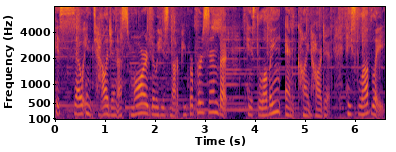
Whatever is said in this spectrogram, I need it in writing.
He's so intelligent and smart, though he's not a people person, but he's loving and kind hearted. He's lovely.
